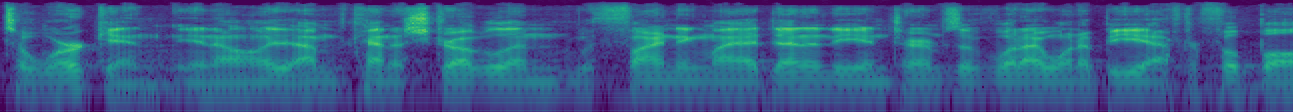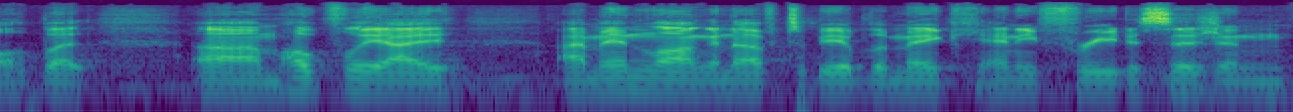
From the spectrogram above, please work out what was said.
to work in. You know, I- I'm kind of struggling with finding my identity in terms of what I want to be after football. But um, hopefully, I I'm in long enough to be able to make any free decision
